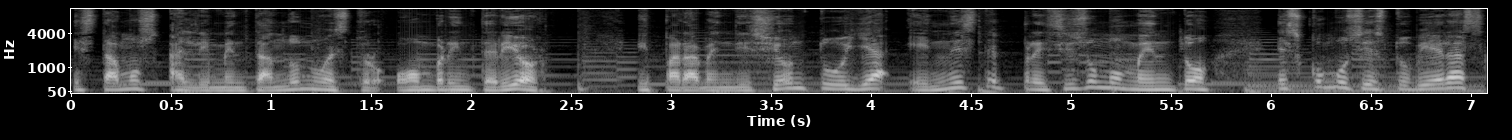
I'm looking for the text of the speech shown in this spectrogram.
estamos alimentando nuestro hombre interior. Y para bendición tuya, en este preciso momento es como si estuvieras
